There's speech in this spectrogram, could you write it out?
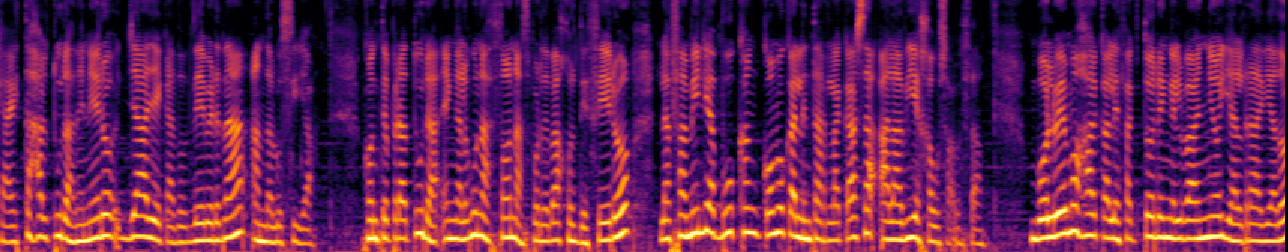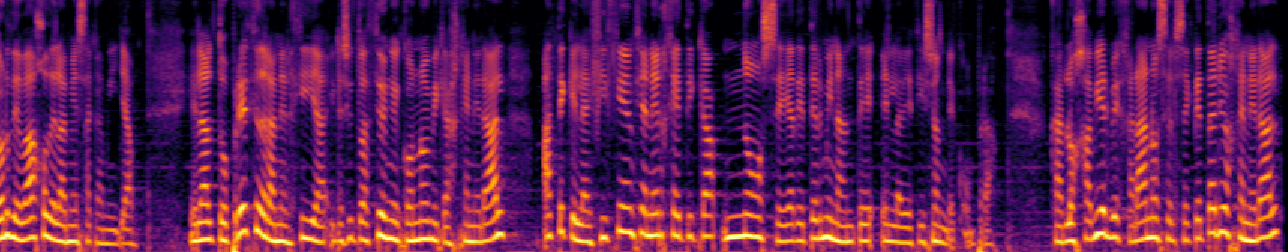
que a estas alturas de enero ya ha llegado de verdad a Andalucía. Con temperatura en algunas zonas por debajo de cero, las familias buscan cómo calentar la casa a la vieja usanza. Volvemos al calefactor en el baño y al radiador debajo de la mesa camilla. El alto precio de la energía y la situación económica general hace que la eficiencia energética no sea determinante en la decisión de compra. Carlos Javier Bejarano es el secretario general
